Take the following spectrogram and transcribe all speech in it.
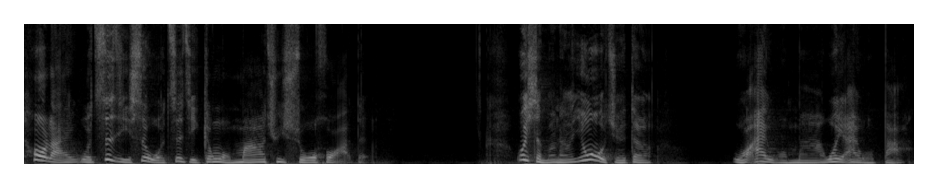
后来我自己是我自己跟我妈去说话的，为什么呢？因为我觉得我爱我妈，我也爱我爸。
